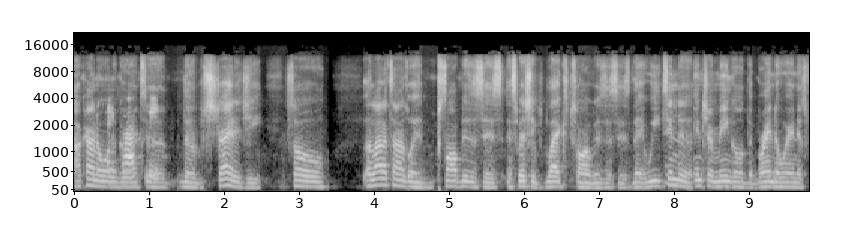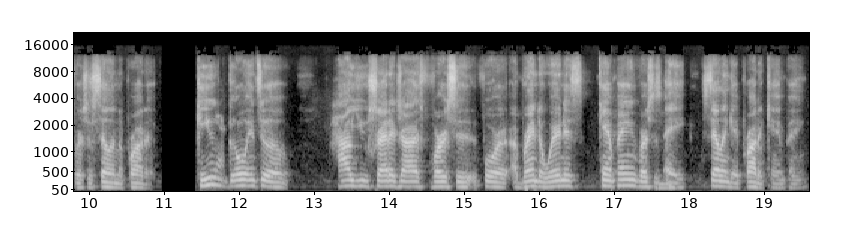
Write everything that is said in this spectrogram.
I kind of want to Exactly. go into the strategy. So, a lot of times with small businesses, especially black small businesses, that we tend to intermingle the brand awareness versus selling the product. Can you go into how you strategize versus for a brand awareness campaign versus mm-hmm. a selling a product campaign?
